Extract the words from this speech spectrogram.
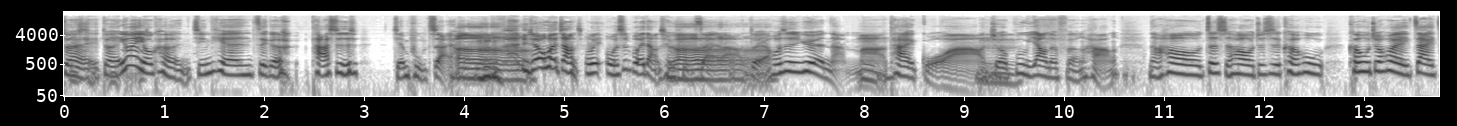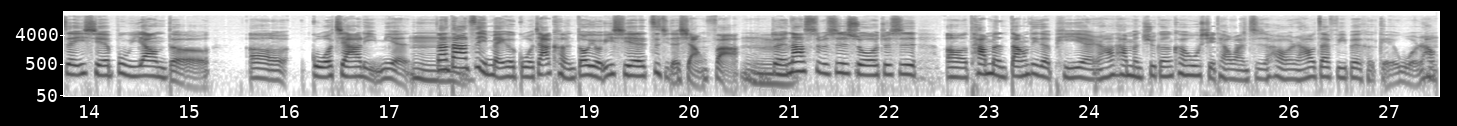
对对，因为有可能今天这个他是柬埔寨，嗯，你就会讲我我是不会讲柬埔寨啦，对啊，或是越南嘛、泰国啊，就不一样的分行。然后这时候就是客户客户就会在这一些不一样的呃。国家里面，嗯，但大家自己每个国家可能都有一些自己的想法，嗯，对，那是不是说就是呃，他们当地的 PM，然后他们去跟客户协调完之后，然后再 feedback 给我，然后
